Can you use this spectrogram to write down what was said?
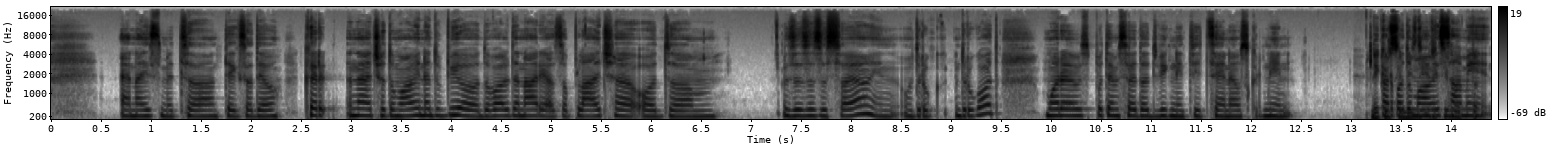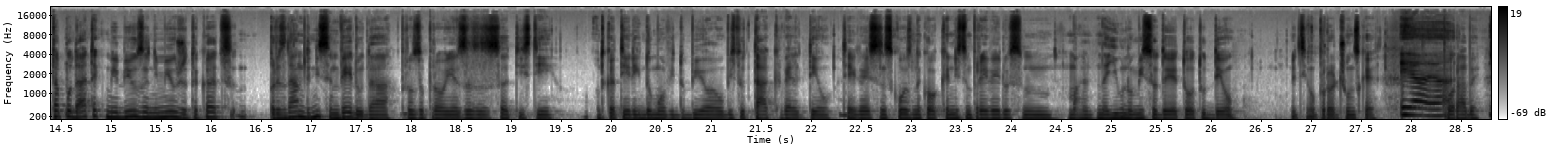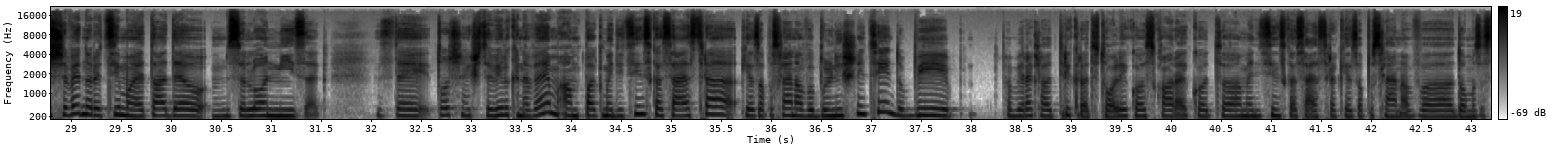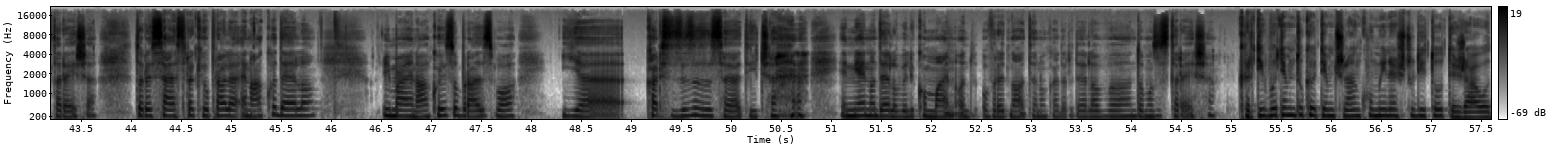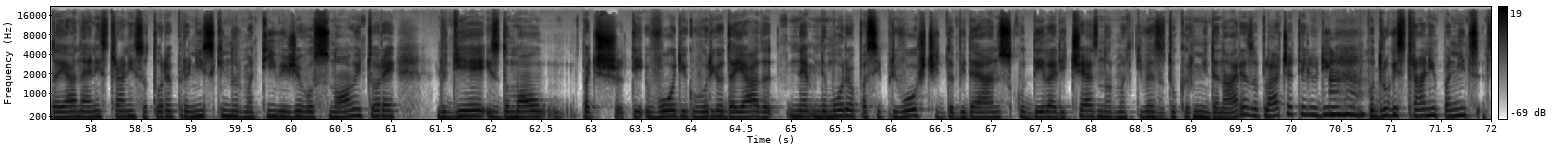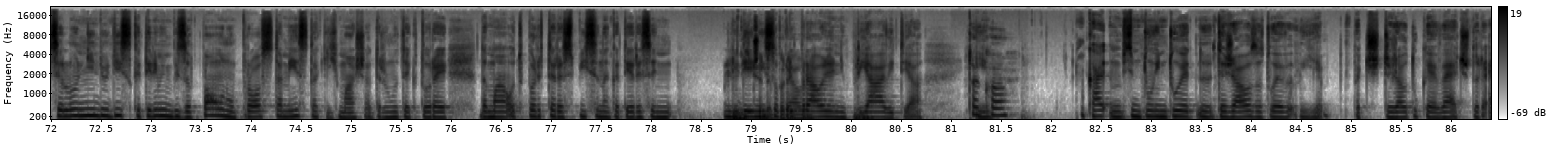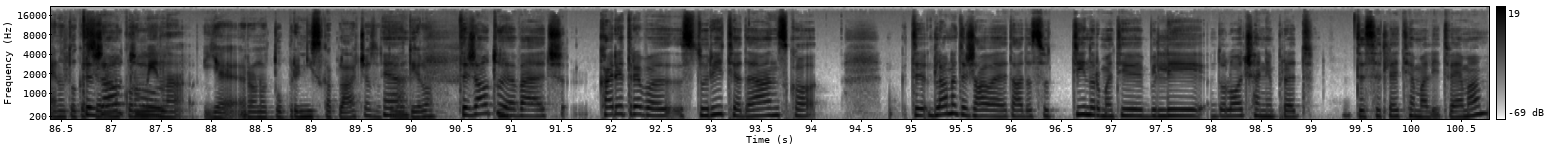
ena izmed uh, teh zadev. Ker ne, če domovi ne dobijo dovolj denarja za plače od, um, ZZS-ja in drug, drugod, morajo potem seveda dvigniti cene oskrbnin. Nekaj pa domovi sami. Ta, ta podatek mi je bil zanimiv že takrat. Priznam, da nisem vedel, da je ZZS tisti, od katerih domovi dobijo v bistvu tak velik del tega. Jaz sem skozi neko, ker nisem prej vedel, sem naivno mislil, da je to tudi del. Recimo proračunske ja, ja. porabe. Še vedno recimo, je ta del zelo nizek. Zdaj, točnih številk ne vem, ampak medicinska sestra, ki je zaposlena v bolnišnici, dobi, pa bi rekla, trikrat toliko, skoraj kot uh, medicinska sestra, ki je zaposlena v domu za starejše. Torej, sestra, ki upravlja enako delo, ima enako izobrazbo, je, kar se vse tiče, je njeno delo veliko manj ovrednoteno, kadar dela v domu za starejše. Ker ti potem tukaj v tem članku omenjaš tudi to težavo, da ja, na eni strani so torej preniski normativi že v osnovi, torej ljudje iz domov, pač ti vodji govorijo, da, ja, da ne, ne morejo pa si privoščiti, da bi dejansko delali čez normative, zato ker ni denarja za plačati ljudi. Uh mhm. -huh. Po drugi strani pa ni, celo ni ljudi, s katerimi bi zapolnil prosta mesta, ki jih imaš na trenutek, torej, da imajo odprte razpise, na katere se ljudje Niče niso pripravljeni prijaviti. Ja. Tako. Kaj, mislim, tu, in tu je težava, zato je, je pač težav tukaj več. Torej, eno, to, kar se je lahko omenila, je ravno to preniska plača za to ja. delo. Težav tu je hm. več. Kar je treba storiti, je dejansko. Te, glavna težava je ta, da so ti normativi bili določeni pred desetletjem ali dvema.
